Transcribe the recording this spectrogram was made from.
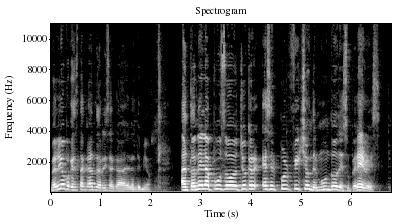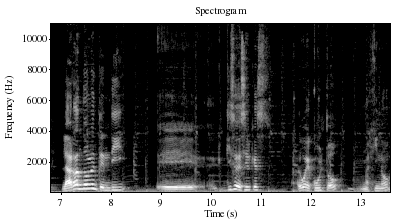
me río porque se están cagando de risa acá delante mío. Antonella puso, Joker es el Pulp Fiction del mundo de superhéroes. La verdad no lo entendí. Eh, quise decir que es algo de culto, imagino.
